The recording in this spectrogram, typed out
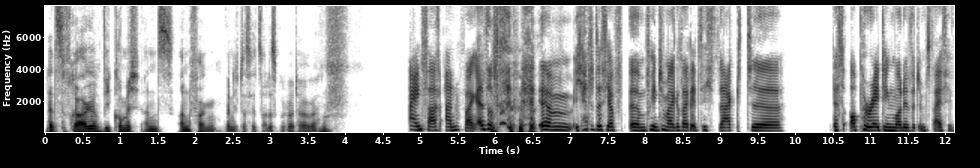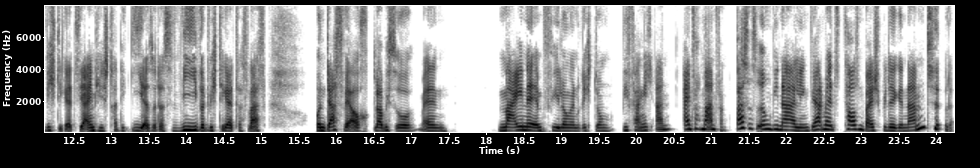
Letzte Frage, wie komme ich ans Anfangen, wenn ich das jetzt alles gehört habe? Einfach anfangen. Also ähm, ich hatte das ja ähm, vorhin schon mal gesagt, als ich sagte, das Operating Model wird im Zweifel wichtiger als die eigentliche Strategie. Also das Wie wird wichtiger als das Was. Und das wäre auch, glaube ich, so mein meine Empfehlung in Richtung, wie fange ich an? Einfach mal anfangen. Was ist irgendwie naheliegend? Wir hatten jetzt tausend Beispiele genannt, oder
